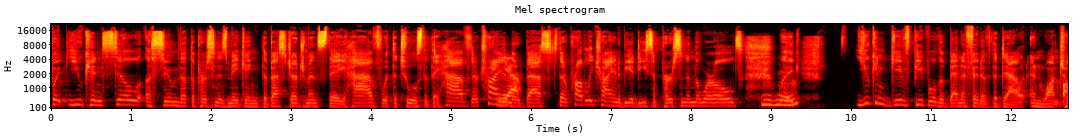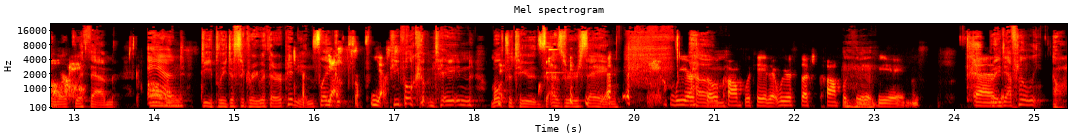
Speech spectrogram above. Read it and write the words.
but you can still assume that the person is making the best judgments they have with the tools that they have. They're trying yeah. their best. They're probably trying to be a decent person in the world. Mm-hmm. Like you can give people the benefit of the doubt and want to work with them and oh. deeply disagree with their opinions. Like yes. Yes. people contain multitudes, as we were saying. we are um, so complicated. We are such complicated mm-hmm. beings. And but I definitely oh.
